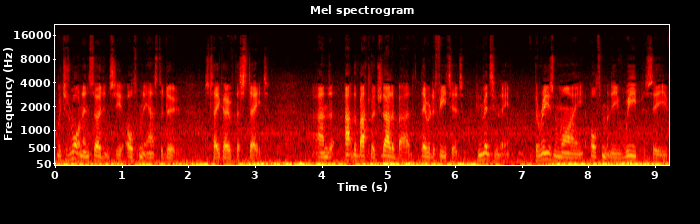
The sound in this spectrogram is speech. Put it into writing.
which is what an insurgency ultimately has to do to take over the state. And at the Battle of Jalalabad, they were defeated convincingly. The reason why ultimately we perceive,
